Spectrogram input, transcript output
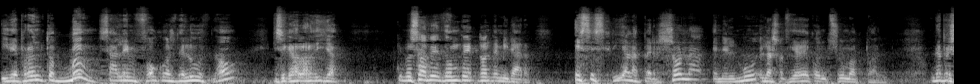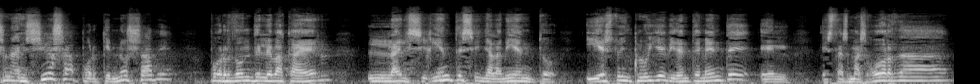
y de pronto ¡boom! salen focos de luz, ¿no? Y se queda la ardilla, que no sabe dónde, dónde mirar. Esa sería la persona en, el, en la sociedad de consumo actual. Una persona ansiosa porque no sabe por dónde le va a caer el siguiente señalamiento. Y esto incluye, evidentemente, el estás más gorda.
